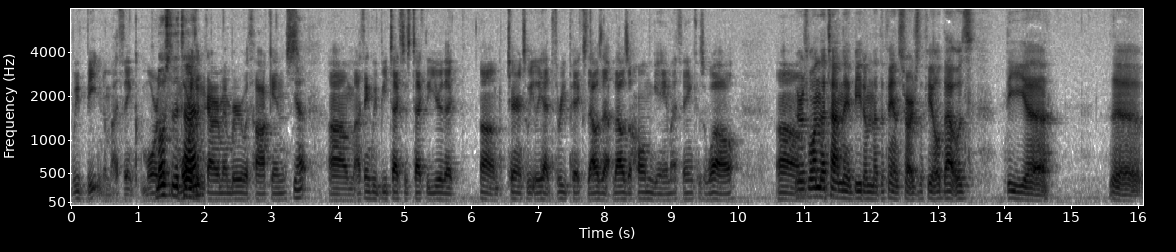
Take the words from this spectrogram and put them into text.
we've beaten them, I think, more Most of the more time. than I remember with Hawkins. Yeah. Um, I think we beat Texas Tech the year that um, Terrence Wheatley had three picks. That was a, that was a home game, I think, as well. there was one that time they beat them that the fans charged the field. That was the uh, the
